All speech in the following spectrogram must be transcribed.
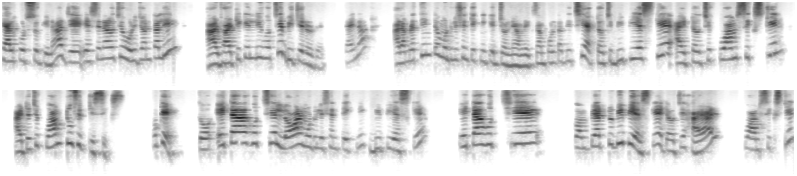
খেয়াল করছ কিনা? যে এসএনআর হচ্ছে হরিজন্টালি আর ভার্টিক্যালি হচ্ছে বিটের রেট তাই না? আর আমরা তিনটা মডুলেশন টেকনিকের জন্য আমরা এক্সাম্পলটা দিচ্ছি, একটা হচ্ছে বিপিএস কে আর একটা হচ্ছে কোয়াম সিক্সটিন আর এটা হচ্ছে QAM two fifty six okay? তো এটা হচ্ছে লর মডুলেশন টেকনিক বিপিএস কে এটা হচ্ছে কম্পেয়ার টু বিপিএস কে এটা হচ্ছে হায়ার কোয়াম সিক্সটিন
